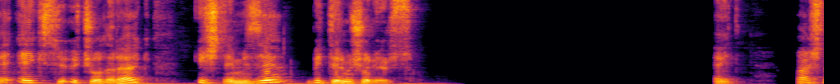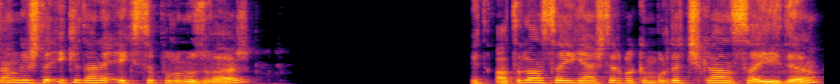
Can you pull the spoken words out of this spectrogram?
Ve eksi 3 olarak işlemimizi bitirmiş oluyoruz. Başlangıçta 2 tane eksi pulumuz var. Evet, atılan sayı gençler bakın burada çıkan sayıydı.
